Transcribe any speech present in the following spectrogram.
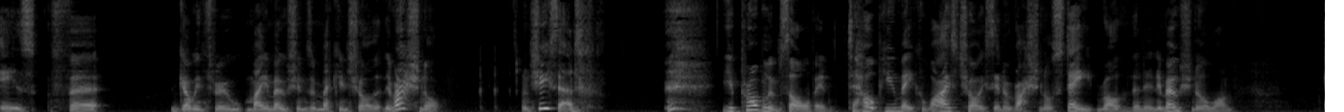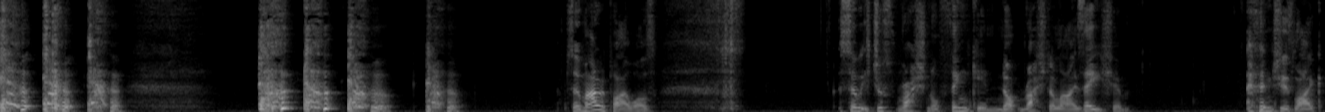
is for going through my emotions and making sure that they're rational. And she said, You're problem solving to help you make a wise choice in a rational state rather than an emotional one. so my reply was so it's just rational thinking, not rationalization. And she's like,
